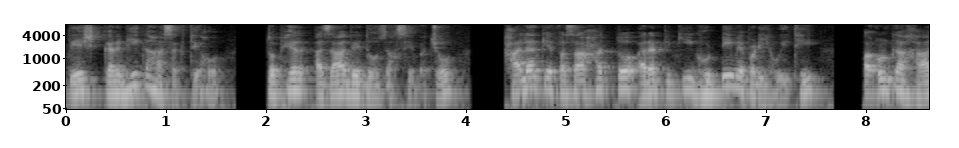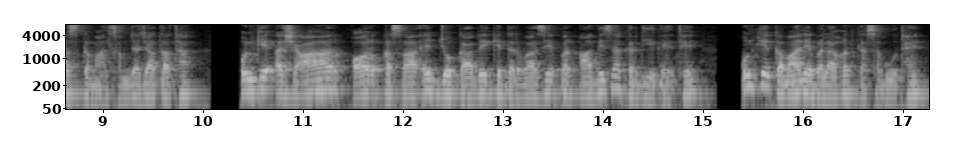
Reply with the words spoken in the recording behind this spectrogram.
پیش کر بھی کہا سکتے ہو، تو پھر عذاب دوزخ سے بچو۔ حالانکہ فصاحت تو عرب کی گھٹی میں پڑی ہوئی تھی۔ اور ان کا خاص کمال سمجھا جاتا تھا۔ ان کے اشعار اور قصائد جو کعبے کے دروازے پر آویزہ کر دیے گئے تھے، ان کے کمال بلاغت کا ثبوت ہیں۔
